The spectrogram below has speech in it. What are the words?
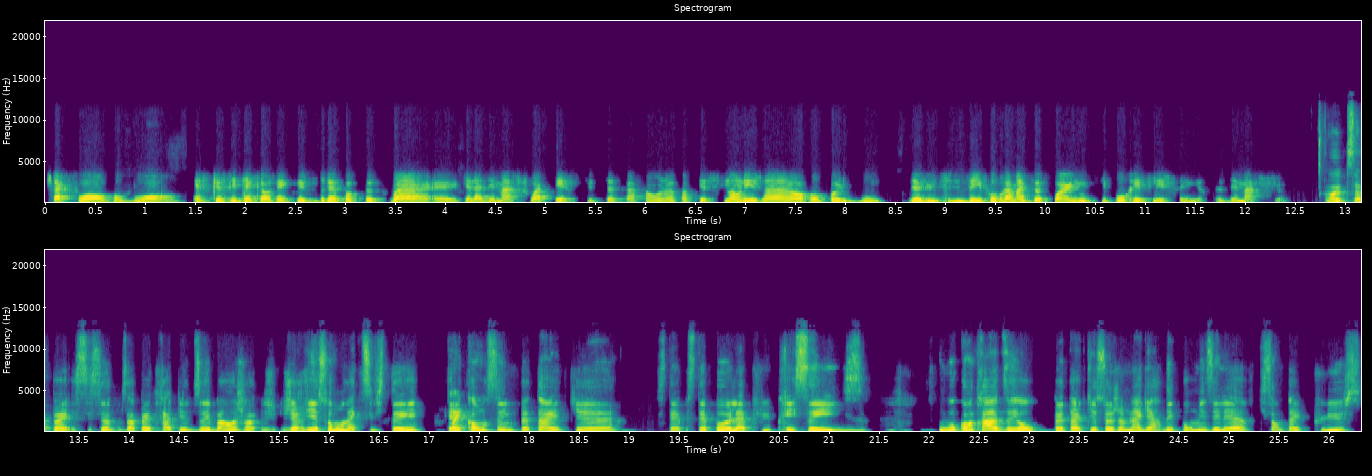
chaque soir pour voir est-ce que c'était correct. Je ne voudrais pas que ce soit euh, que la démarche soit perçue de cette façon-là, parce que sinon les gens n'auront pas le goût de l'utiliser. Il faut vraiment que ce soit un outil pour réfléchir, cette démarche-là. Oui, puis ça peut c'est ça, ça peut être rapide de dire bon, je, reviens sur mon activité, telle consigne peut-être que c'était, c'était pas la plus précise. Ou au contraire, dire Oh, peut-être que ça, je vais me la garder pour mes élèves qui sont peut-être plus.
